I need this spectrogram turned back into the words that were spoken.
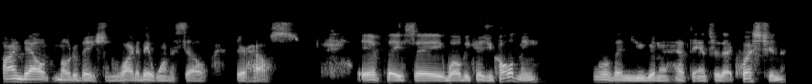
find out motivation. Why do they want to sell their house? If they say, well, because you called me, well, then you're going to have to answer that question.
